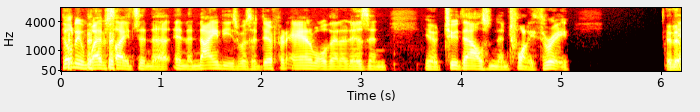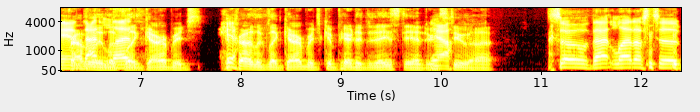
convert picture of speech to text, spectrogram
building websites in the in the 90s was a different animal than it is in you know 2023. And it and probably looked led, like garbage. It yeah. probably looked like garbage compared to today's standards yeah. too, huh? So that led us to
